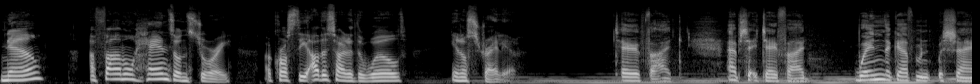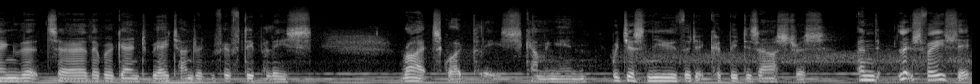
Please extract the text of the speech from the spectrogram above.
Now, a far more hands on story across the other side of the world in Australia. Terrified, absolutely terrified. When the government was saying that uh, there were going to be 850 police, riot squad police coming in, we just knew that it could be disastrous. And let's face it,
